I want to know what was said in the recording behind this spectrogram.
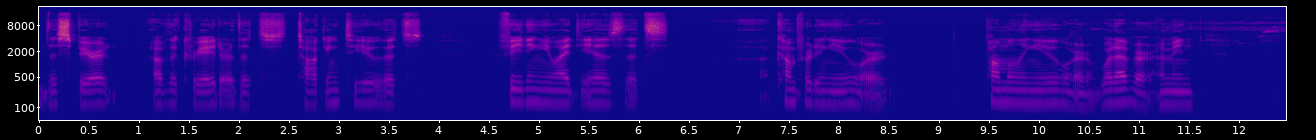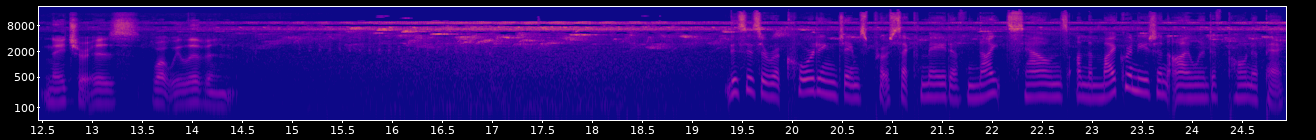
the spirit of the creator that's talking to you, that's feeding you ideas, that's uh, comforting you or pummeling you or whatever. I mean, nature is what we live in. This is a recording James Prosek made of night sounds on the Micronesian island of Ponape.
